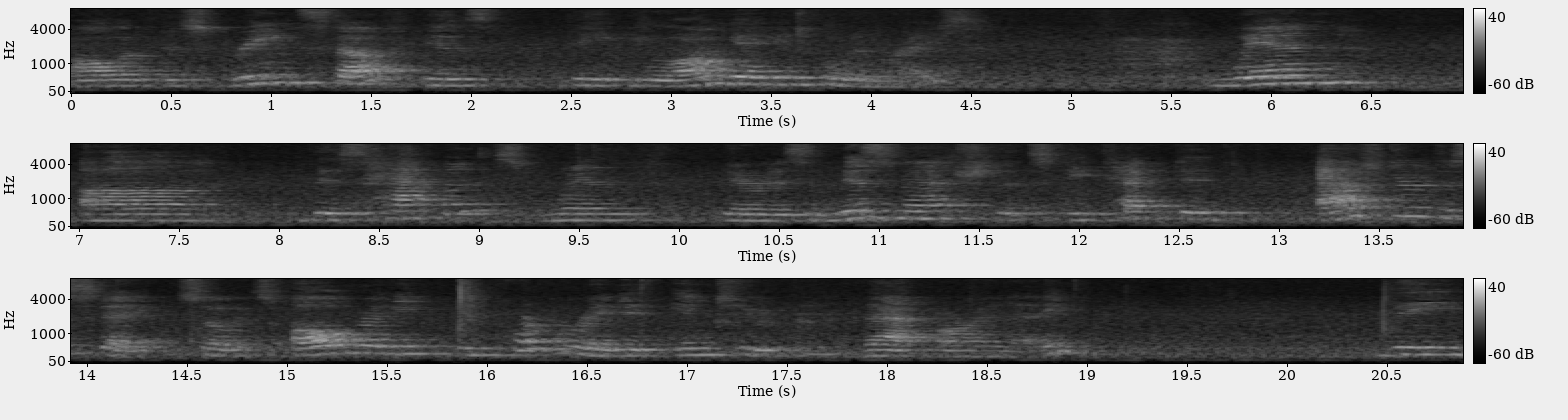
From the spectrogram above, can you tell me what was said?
all of this green stuff is the elongating polymerase. When uh, this happens, when there is a mismatch that's detected after the state, so it's already incorporated into that RNA, the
